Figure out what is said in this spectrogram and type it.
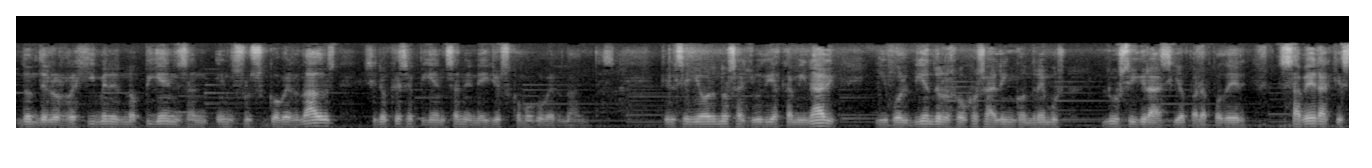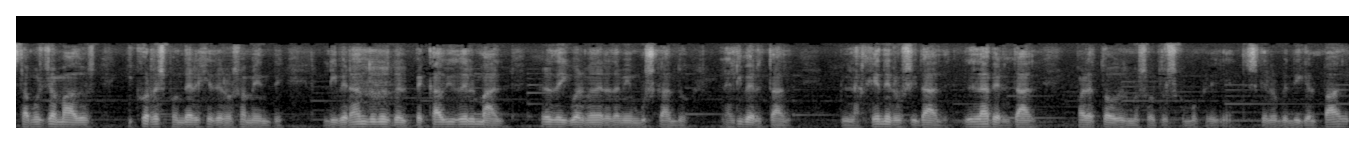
donde los regímenes no piensan en sus gobernados, sino que se piensan en ellos como gobernantes. Que el Señor nos ayude a caminar y volviendo los ojos a Él encontremos luz y gracia para poder saber a qué estamos llamados y corresponder generosamente liberándonos del pecado y del mal, pero de igual manera también buscando la libertad, la generosidad, la verdad para todos nosotros como creyentes. Que nos bendiga el Padre,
